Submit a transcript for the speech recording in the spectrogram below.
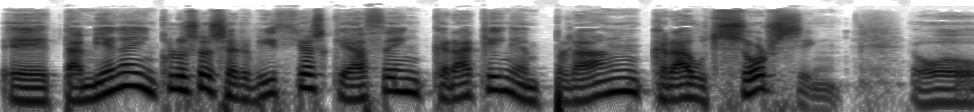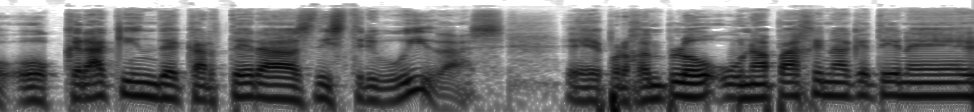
Eh, también hay incluso servicios que hacen cracking en plan crowdsourcing o, cracking de carteras distribuidas. Eh, por ejemplo, una página que tiene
